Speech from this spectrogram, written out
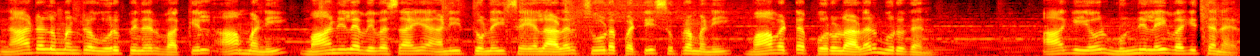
நாடாளுமன்ற உறுப்பினர் வக்கீல் ஆமணி மணி மாநில விவசாய அணி துணை செயலாளர் சூடப்பட்டி சுப்பிரமணி மாவட்ட பொருளாளர் முருகன் ஆகியோர் முன்னிலை வகித்தனர்.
